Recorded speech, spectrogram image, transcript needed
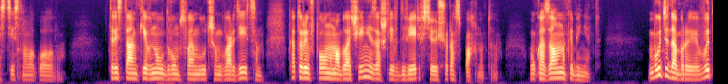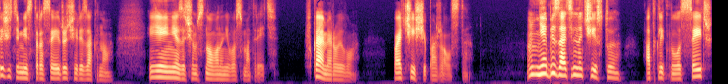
стиснула голову. Тристан кивнул двум своим лучшим гвардейцам, которые в полном облачении зашли в дверь, все еще распахнутую. Указал на кабинет. «Будьте добры, вытащите мистера Сейджа через окно. Ей незачем снова на него смотреть. В камеру его. Почище, пожалуйста». «Не обязательно чистую», — откликнулась Сейдж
